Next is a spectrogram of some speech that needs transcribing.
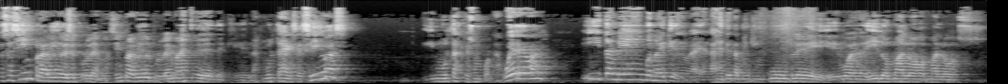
o sea, siempre ha habido ese problema. Siempre ha habido el problema este de, de que las multas excesivas y multas que son por las huevas y también, bueno, hay que, la gente también que incumple, y, bueno, y los malos, malos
